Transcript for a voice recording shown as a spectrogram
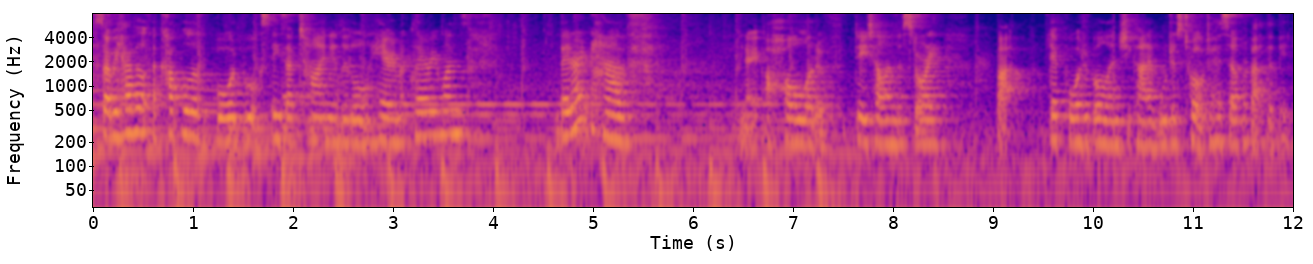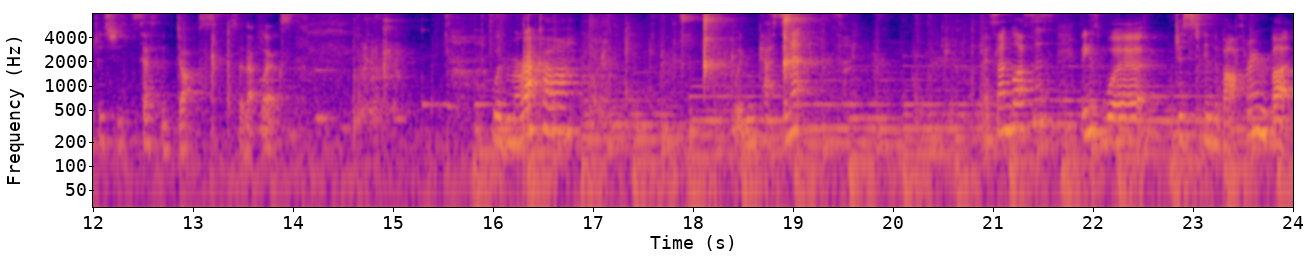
So we have a, a couple of board books. These are tiny little Hairy Maclary ones. They don't have, you know, a whole lot of detail in the story, they're portable and she kind of will just talk to herself about the pictures. She's obsessed with ducks, so that works. Wooden maraca, wooden castanets, her sunglasses. These were just in the bathroom, but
